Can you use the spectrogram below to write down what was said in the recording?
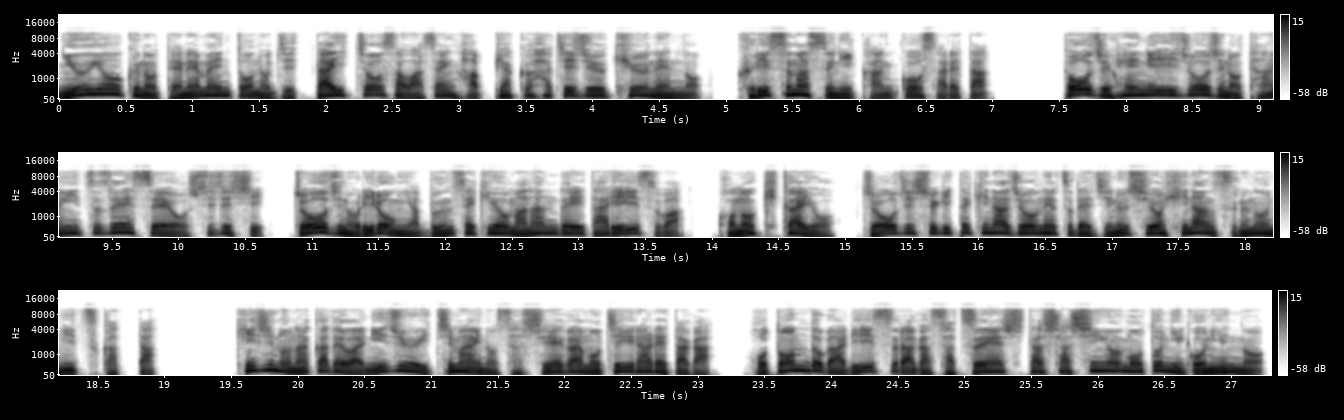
ニューヨークのテネメントの実態調査は1889年のクリスマスに刊行された。当時ヘンリー・ジョージの単一税制を支持し、ジョージの理論や分析を学んでいたリースは、この機会を、ジョージ主義的な情熱で地主を非難するのに使った。記事の中では21枚の挿絵が用いられたが、ほとんどがリースらが撮影した写真をもとに5人の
